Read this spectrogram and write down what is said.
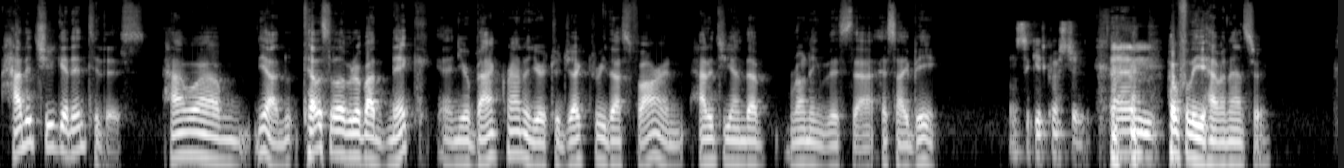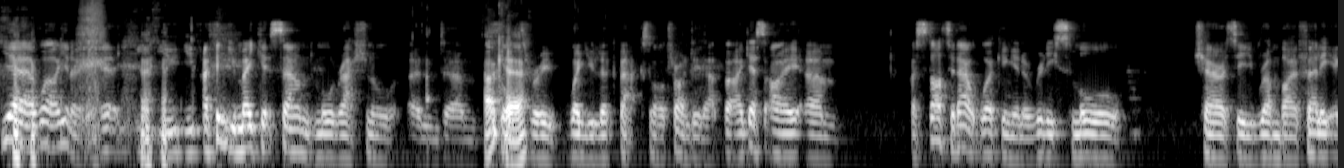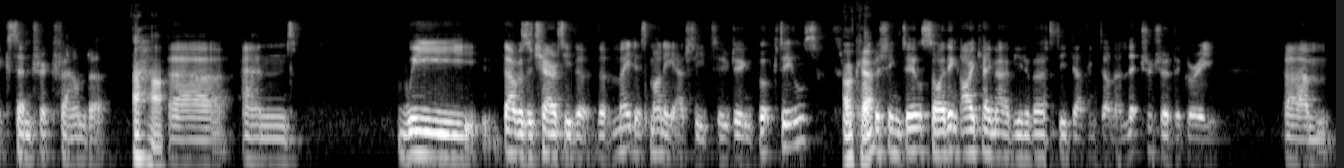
How did you get into this? How um, yeah tell us a little bit about nick and your background and your trajectory thus far and how did you end up running this uh, sib that's a good question. Um, hopefully you have an answer. Yeah well you know you, you, i think you make it sound more rational and um, okay. through when you look back so i'll try and do that. But i guess i um, i started out working in a really small charity run by a fairly eccentric founder. Uh-huh. uh, and we that was a charity that, that made its money actually to doing book deals through okay. publishing deals. So I think I came out of university having done a literature degree, um,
